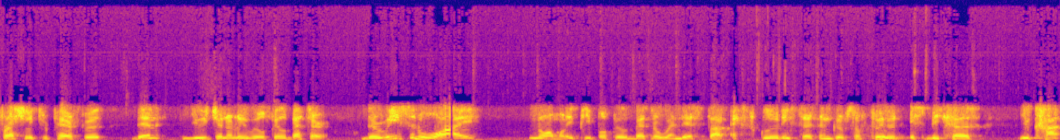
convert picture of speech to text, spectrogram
freshly prepared food, then you generally will feel better. The reason why normally people feel better when they start excluding certain groups of food is because you can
